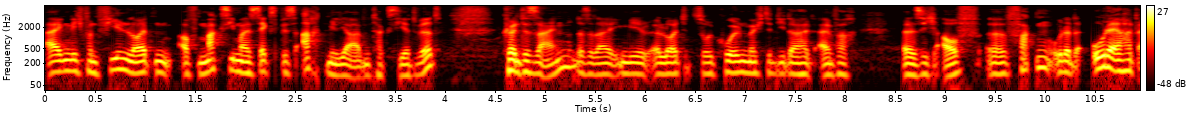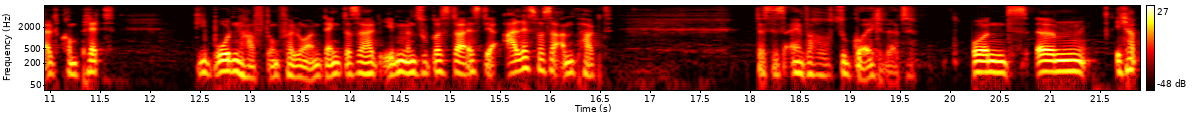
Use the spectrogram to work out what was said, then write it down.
eigentlich von vielen Leuten auf maximal sechs bis acht Milliarden taxiert wird. Könnte sein, dass er da irgendwie äh, Leute zurückholen möchte, die da halt einfach äh, sich auffacken oder, oder er hat halt komplett die Bodenhaftung verloren. Denkt, dass er halt eben ein Superstar ist, der alles, was er anpackt, dass es einfach auch zu Gold wird. Und ähm, ich habe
